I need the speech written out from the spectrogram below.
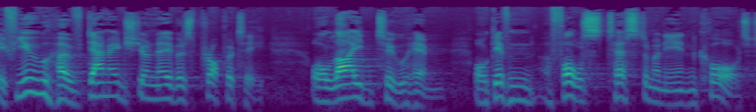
If you have damaged your neighbor's property, or lied to him, or given a false testimony in court,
